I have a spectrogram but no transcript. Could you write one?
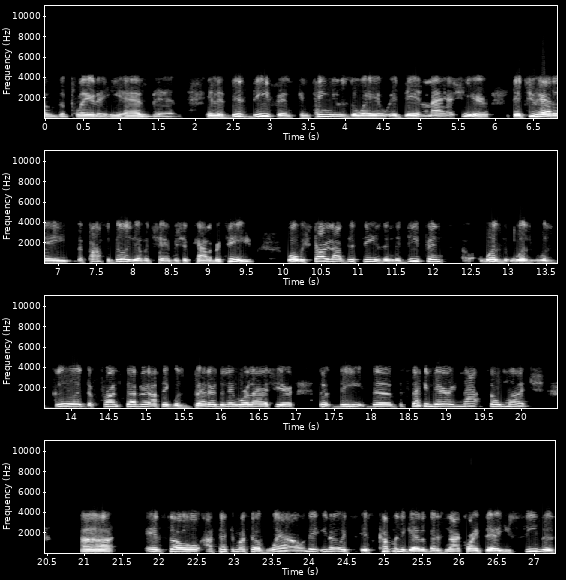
of the player that he has been, and if this defense continues the way it, it did last year, that you had a the possibility of a championship caliber team. Well, we started out this season. The defense uh, was was was good. The front seven, I think, was better than they were last year. The the the secondary, not so much. Uh, and so I said to myself, well, the, you know, it's it's coming together, but it's not quite there. You see this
